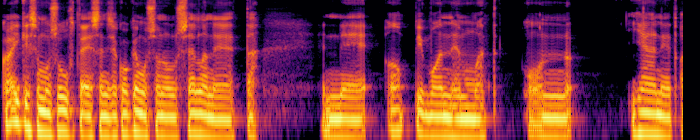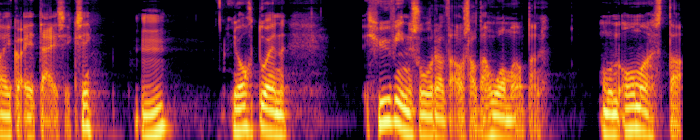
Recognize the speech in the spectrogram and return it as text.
kaikissa mun suhteissa niin se kokemus on ollut sellainen, että ne appivanhemmat on jääneet aika etäisiksi. Mm. Johtuen hyvin suurelta osalta huomautan mun omasta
